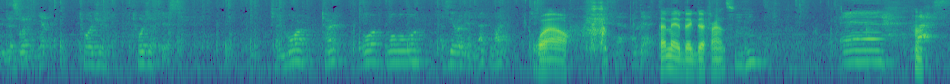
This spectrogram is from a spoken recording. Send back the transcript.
And this one? Yep. Towards your towards your fist. Turn more. Turn it. More. More. More. More. Let's get right there. Not the right. Wow. Yeah, right there. That made a big difference. Mm-hmm. And hmm. relax.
